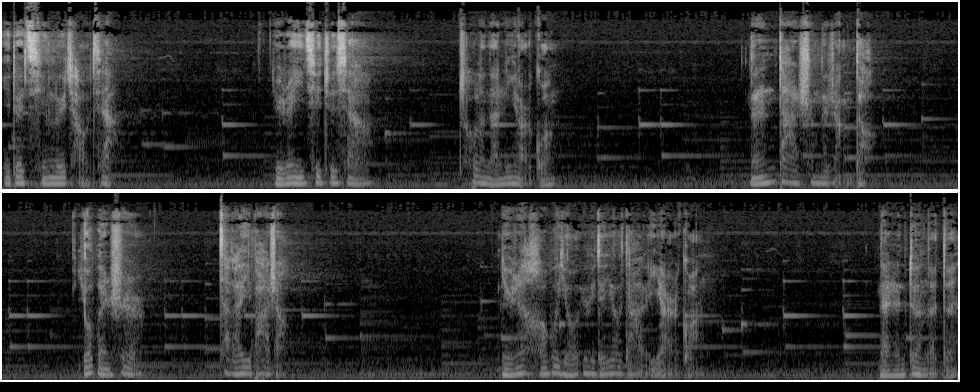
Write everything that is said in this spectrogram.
一对情侣吵架，女人一气之下抽了男人一耳光，男人大声的嚷道：“有本事再来一巴掌！”女人毫不犹豫的又打了一耳光。男人顿了顿，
